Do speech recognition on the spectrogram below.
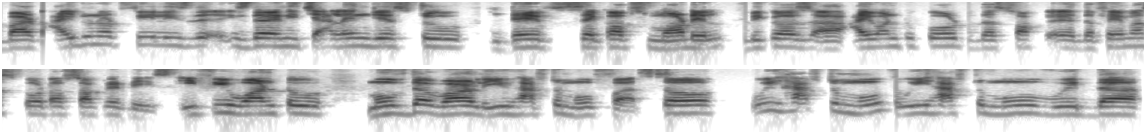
but I do not feel is there, is there any challenges to DevSecOps model because uh, I want to quote the uh, the famous quote of Socrates: "If you want to move the world, you have to move first. So we have to move we have to move with the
